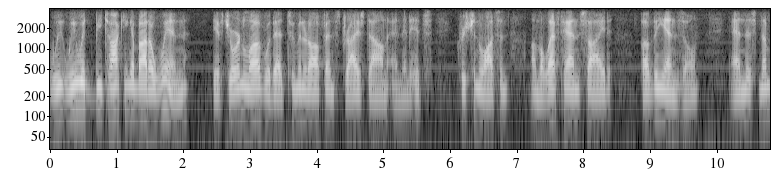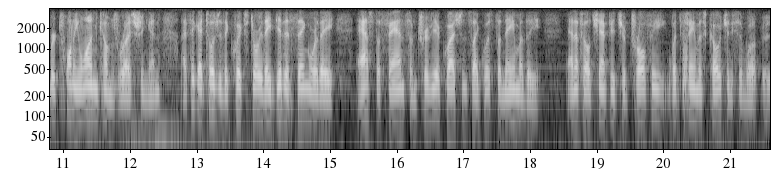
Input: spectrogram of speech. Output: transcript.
we we would be talking about a win if Jordan Love with that two minute offense drives down and then hits Christian Watson on the left hand side of the end zone, and this number 21 comes rushing in. I think I told you the quick story. They did a thing where they asked the fans some trivia questions like, "What's the name of the NFL championship trophy? What famous coach?" And he said, "Well, uh,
